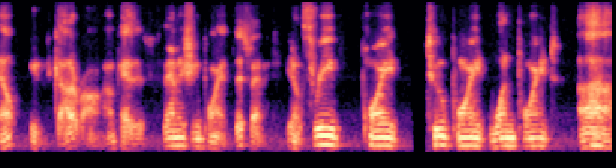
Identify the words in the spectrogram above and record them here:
no, you got it wrong. Okay, this vanishing point, this van, you know, three point, two point, one point. Uh,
